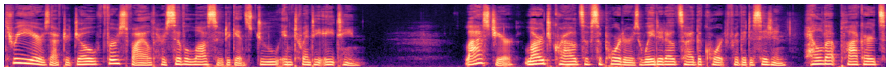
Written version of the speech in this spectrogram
three years after Zhou first filed her civil lawsuit against Zhu in 2018. Last year, large crowds of supporters waited outside the court for the decision, held up placards,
